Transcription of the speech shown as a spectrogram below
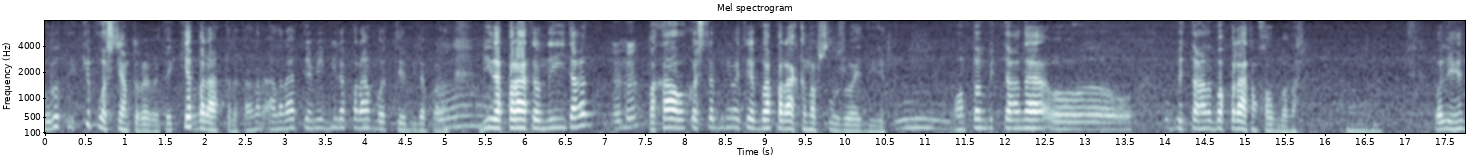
урут iki postyan turarata, iki aparat turata. Anarat demi bir aparat bu te bir aparat. Bir aparат onu ийтаган, пока ол көстө билмете бу аппаратын обслуживать деген. Онтон биттагана биттагана бу аппаратын колбанар. Ол ин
